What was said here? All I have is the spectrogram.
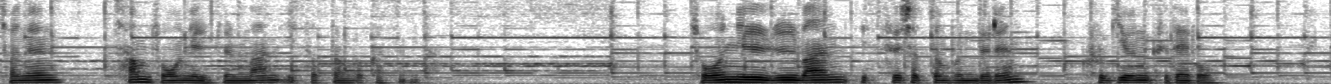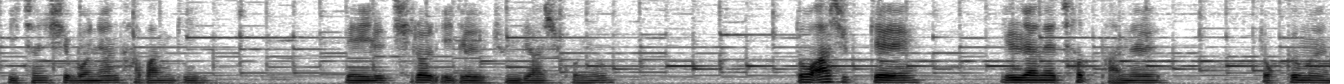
저는 참 좋은 일들만 있었던 것 같습니다. 좋은 일들만 있으셨던 분들은 그 기운 그대로 2015년 하반기 내일 7월 1일 준비하시고요. 또 아쉽게 1년의 첫 반을 조금은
